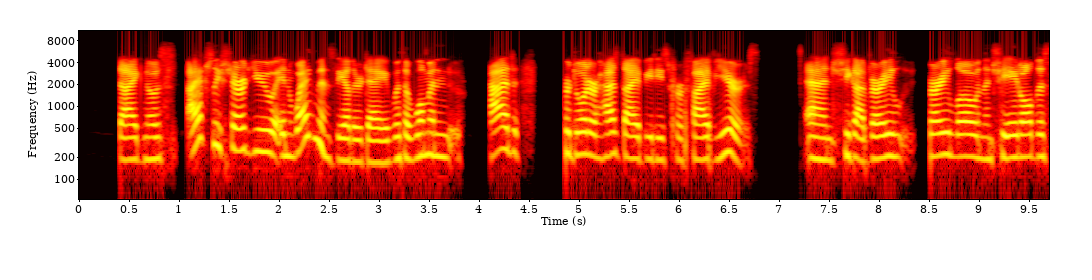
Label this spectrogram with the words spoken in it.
diagnosed i actually shared you in wegmans the other day with a woman who had her daughter has diabetes for five years. And she got very very low and then she ate all this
